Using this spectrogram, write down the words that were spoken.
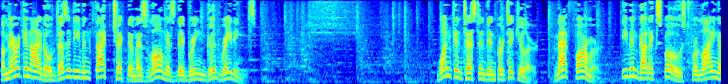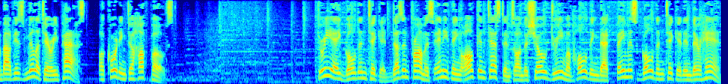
American Idol doesn't even fact-check them as long as they bring good ratings. One contestant in particular, Matt Farmer, even got exposed for lying about his military past, according to HuffPost. 3A Golden Ticket doesn't promise anything all contestants on the show dream of holding that famous golden ticket in their hand,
